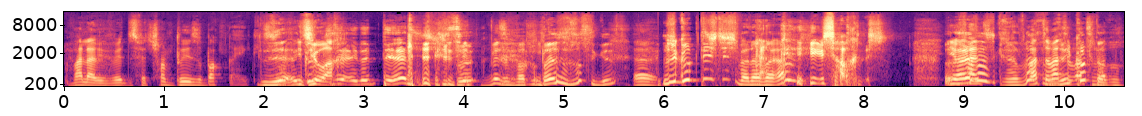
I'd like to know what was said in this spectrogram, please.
Walla, wir das wird schon böse Bocken eigentlich. So, Video, ach, ehrlich. So. böse Bocken. Weißt du, was lustig ist? Äh. Ich guck dich nicht mal dabei an. ich auch nicht. Ja, Jedenfalls- ist krass. warte, warte, Guck warte, warte.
